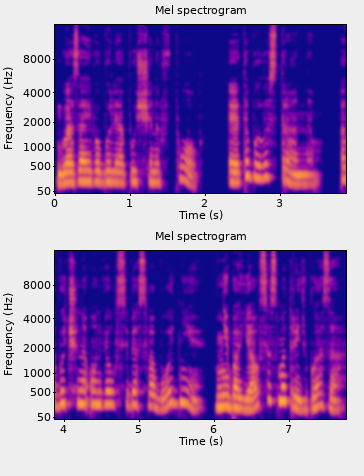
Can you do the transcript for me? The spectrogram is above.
Глаза его были опущены в пол. Это было странным. Обычно он вел себя свободнее, не боялся смотреть в глаза.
